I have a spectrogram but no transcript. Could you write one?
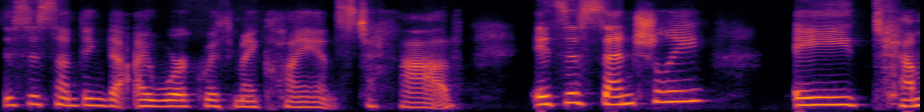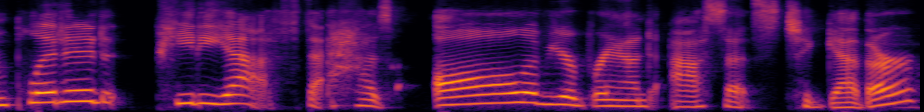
This is something that i work with my clients to have. It's essentially a templated pdf that has all of your brand assets together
